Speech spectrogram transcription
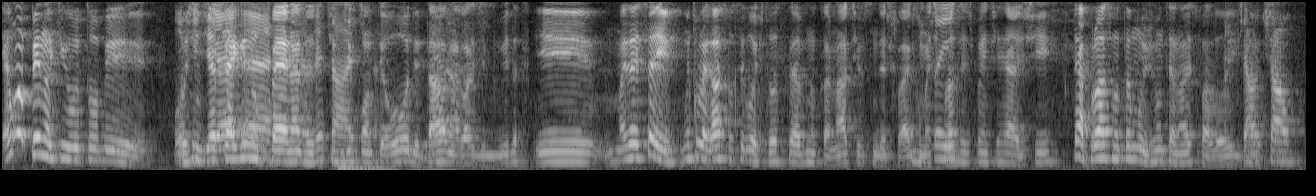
É uma pena que o YouTube hoje, em dia, pegue no é- pé, né? é desse tipo de verdade, cara. conteúdo e tal, negócio de bebida. E... Mas é isso aí. Muito legal. Se você gostou, se inscreve no canal, ativa o sininho, deixa o like, comente pra gente reagir. Até a próxima, tamo junto, é nóis, falou e Tchau, tchau.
